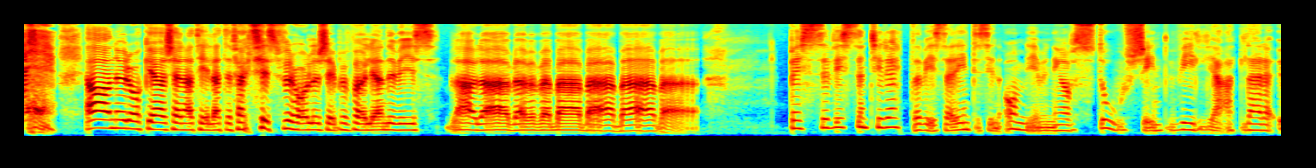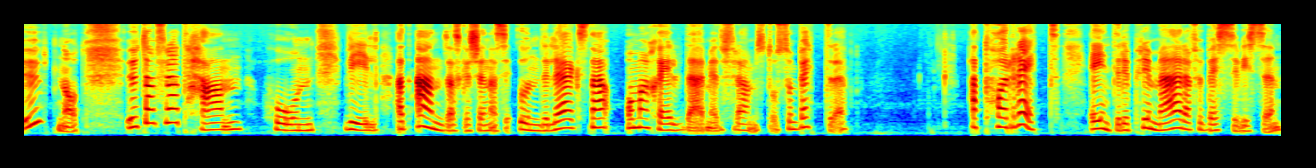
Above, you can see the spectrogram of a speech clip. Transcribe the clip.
Ja, nu råkar jag känna till att det faktiskt förhåller sig på följande vis. Bla, bla, bla, bla, bla, bla, bla, bla. Besserwissern tillrättavisar inte sin omgivning av storsint vilja att lära ut något, utan för att han hon vill att andra ska känna sig underlägsna och man själv därmed framstå som bättre. Att ha rätt är inte det primära för besserwissern,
